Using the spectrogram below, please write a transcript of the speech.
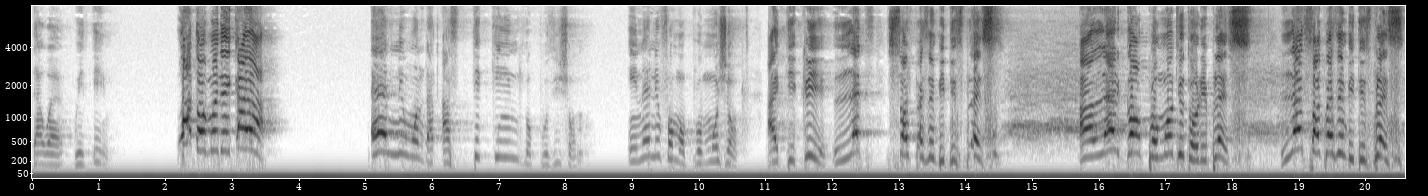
that were with him. What of Mordecai? Anyone that has taken your position in any form of promotion, I decree, let such person be displaced. And let God promote you to replace. Let such person be displaced.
